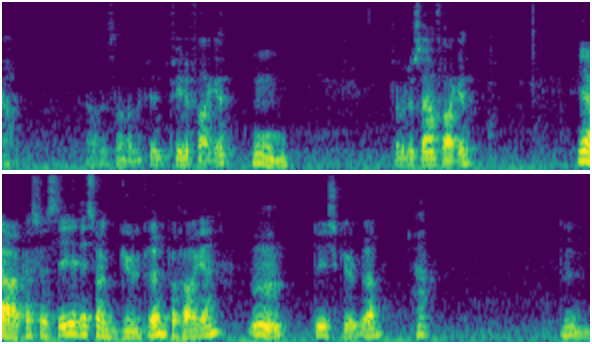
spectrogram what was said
Ja, det ser veldig fint. Fine farger. Mm. Hva vil du si om fargen? Ja, hva skal jeg si? Det er sånn gulgrønn på fargen. Mm. Lys gulgrønn. Ja. Mm.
